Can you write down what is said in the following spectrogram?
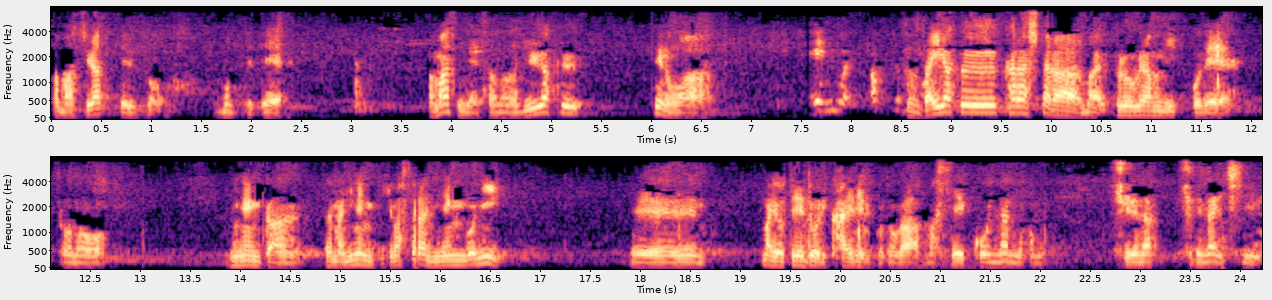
まあ、間違ってると思ってて、まあまずね、その留学っていうのは、その大学からしたら、まあ、プログラムの一個で、その、2年間まあ2年ってきましたら2年後に、えー、まあ予定通り帰れることが、まあ成功になるのかもしれな、しれないし、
